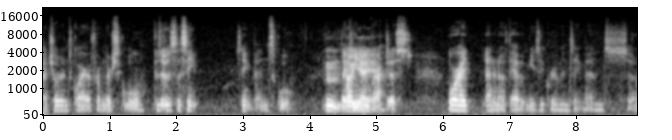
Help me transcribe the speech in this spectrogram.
a children's choir from their school, because it was the Saint Saint Ben school Mm. that Oh came yeah, and yeah. practiced. Or I I don't know if they have a music room in Saint Ben's. So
